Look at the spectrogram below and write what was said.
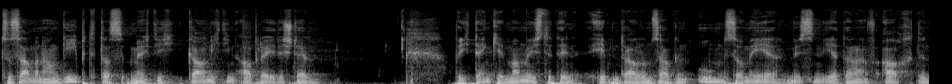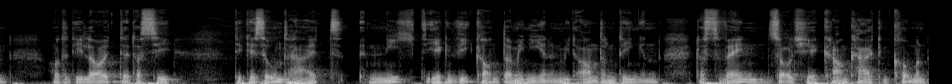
Zusammenhang gibt, das möchte ich gar nicht in Abrede stellen. Aber ich denke, man müsste den eben darum sagen, umso mehr müssen wir darauf achten oder die Leute, dass sie die Gesundheit nicht irgendwie kontaminieren mit anderen Dingen, dass wenn solche Krankheiten kommen,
